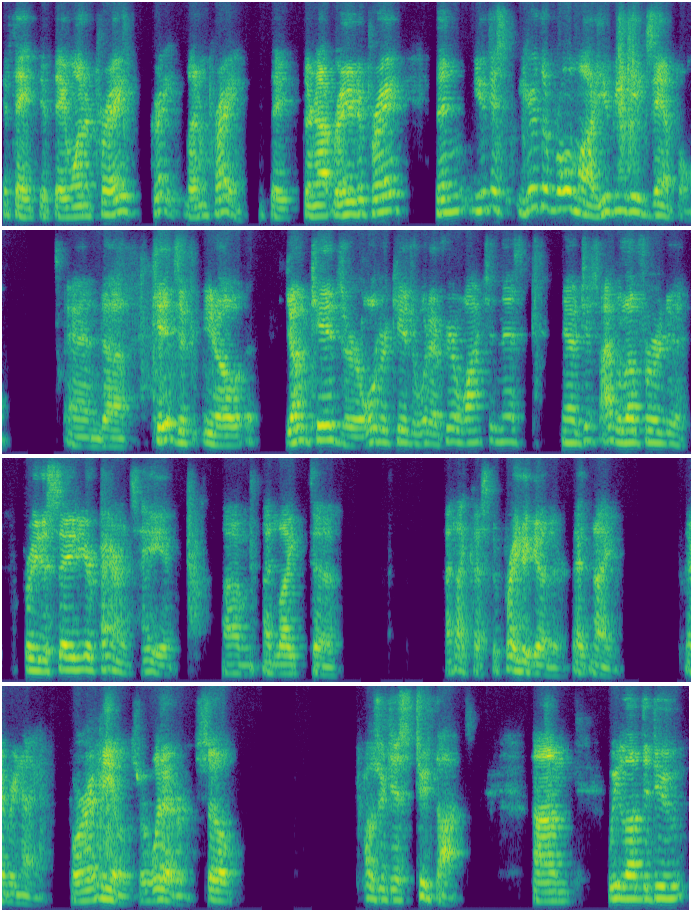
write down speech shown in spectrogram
if they if they want to pray, great, let them pray. If they they're not ready to pray, then you just you're the role model. You be the example. And uh, kids, if you know young kids or older kids or whatever, if you're watching this, you know, just I would love for to for you to say to your parents, hey, um, I'd like to, I'd like us to pray together at night, every night, or at meals or whatever. So those are just two thoughts. Um, we love to do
